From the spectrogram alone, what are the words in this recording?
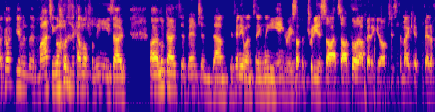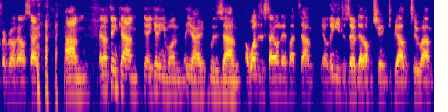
I got given the marching orders to come off for Lingy. So I looked over to the bench, and um, if anyone's seen Lingy angry, it's not the prettiest sight. So I thought I'd better get off just to make it better for everyone else. So, um, and I think, um, yeah, getting him on, you know, was um, I wanted to stay on there, but um, you know, Lingy deserved that opportunity to be able to um,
